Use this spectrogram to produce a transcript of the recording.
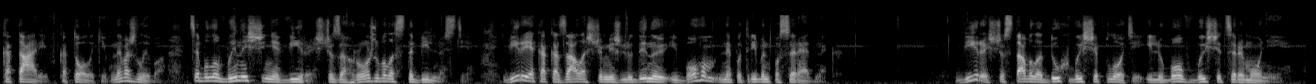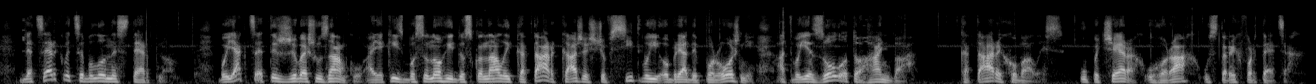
катарів, католиків, неважливо. Це було винищення віри, що загрожувала стабільності, віри, яка казала, що між людиною і Богом не потрібен посередник. Віри, що ставила дух вище плоті і любов вище церемонії. Для церкви це було нестерпно. Бо як це ти ж живеш у замку, а якийсь босоногий досконалий катар каже, що всі твої обряди порожні, а твоє золото ганьба. Катари ховались у печерах, у горах, у старих фортецях.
